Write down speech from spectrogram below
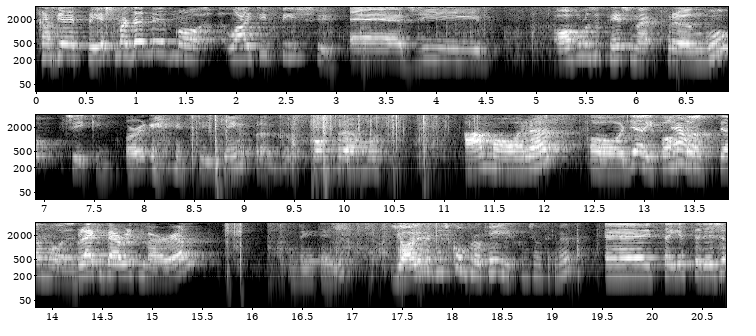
Caviar é peixe, mas é mesmo, ó. White fish. É de óvulos de peixe, não é? Frango. Chicken. Organ chicken. Frango. Compramos amoras. Olha, importante É. ter amoras. Blackberries Murray. Inventei. E olha o que a gente comprou. Que isso? Como chama isso aqui mesmo? É, isso aí é cereja.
